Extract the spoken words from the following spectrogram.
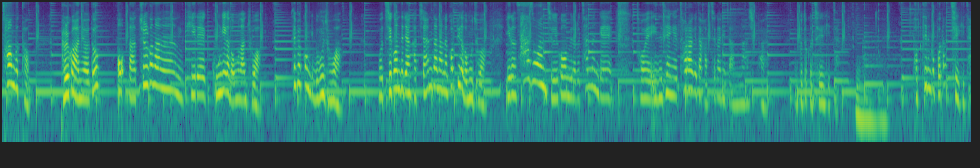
처음부터 별거 아니어도 어, 나 출근하는 길에 공기가 너무 난 좋아. 새벽 공기 너무 좋아. 뭐 직원들이랑 같이 한잔하는 커피가 너무 좋아. 이런 사소한 즐거움이라도 찾는 게 저의 인생의 철학이자 가치관이지 않나 싶어요. 무조건 즐기자. 음, 버티는 것보다 즐기자.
